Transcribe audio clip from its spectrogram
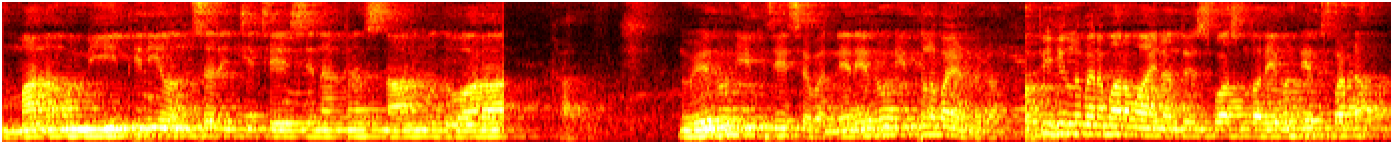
మనము నీతిని అనుసరించి చేసిన స్నానము ద్వారా కాదు. నువ్వేదో నీతి చేసేవాడిని నేనేదో నీతిలమై ఉండగా. భక్తిహీనమైన మనం ఆయన అందు విశ్వాసం ద్వారా ఏమని తీర్చబడ్డా?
